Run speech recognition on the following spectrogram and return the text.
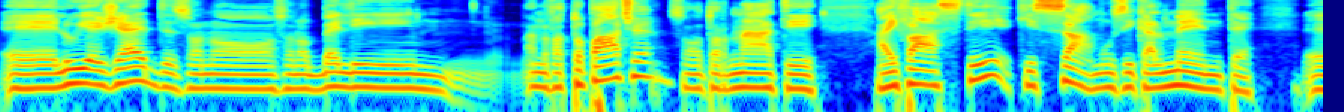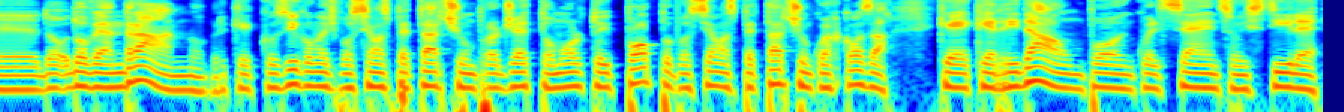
E lui e Jed sono, sono belli hanno fatto pace sono tornati ai fasti. Chissà musicalmente eh, do- dove andranno perché così come possiamo aspettarci un progetto molto hip hop possiamo aspettarci un qualcosa che, che ridà un po' in quel senso in stile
